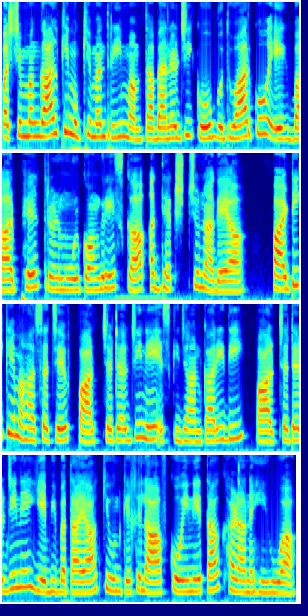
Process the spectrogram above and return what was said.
पश्चिम बंगाल की मुख्यमंत्री ममता बनर्जी को बुधवार को एक बार फिर तृणमूल कांग्रेस का अध्यक्ष चुना गया। पार्टी के महासचिव पार्थ चटर्जी ने इसकी जानकारी दी। पार्थ चटर्जी ने ये भी बताया कि उनके खिलाफ कोई नेता खड़ा नहीं हुआ।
